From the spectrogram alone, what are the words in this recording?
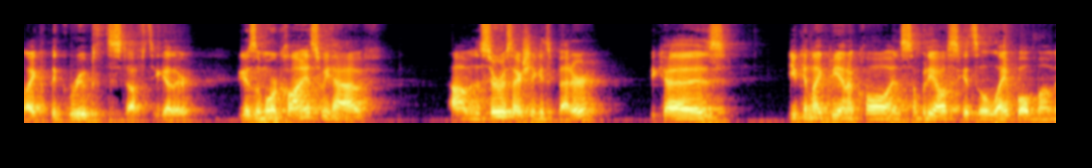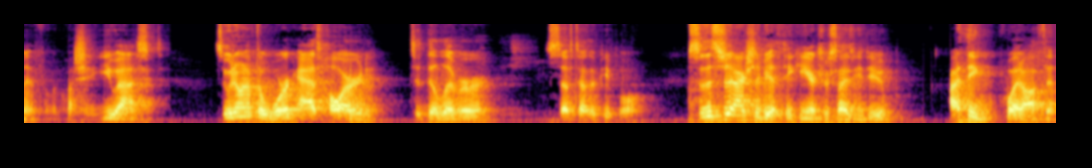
like the group stuff together because the more clients we have um, the service actually gets better because you can like be on a call and somebody else gets a light bulb moment from a question you asked. So we don't have to work as hard to deliver stuff to other people. So this should actually be a thinking exercise you do. I think quite often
